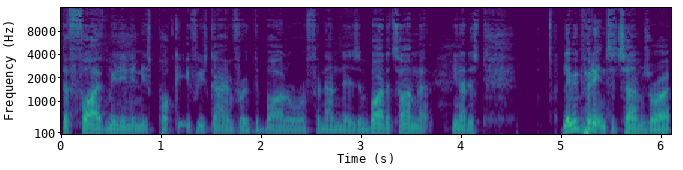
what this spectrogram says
the five million in his pocket if he's going for a Dybala or a Fernandes. And by the time that you know, just let me put it into terms. Right,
